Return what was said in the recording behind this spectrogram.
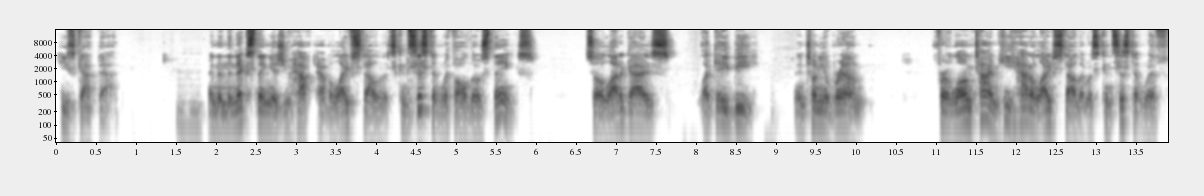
He's got that. Mm-hmm. And then the next thing is you have to have a lifestyle that's consistent with all those things. So a lot of guys like AB, Antonio Brown, for a long time, he had a lifestyle that was consistent with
